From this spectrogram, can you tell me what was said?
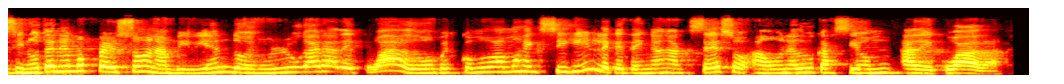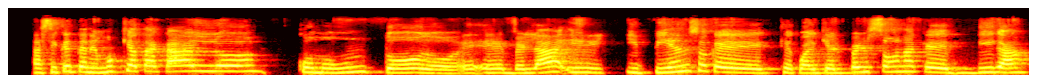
si no tenemos personas viviendo en un lugar adecuado, pues ¿cómo vamos a exigirle que tengan acceso a una educación adecuada? Así que tenemos que atacarlo como un todo, eh, eh, ¿verdad? Y, pienso que, cualquier persona que diga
